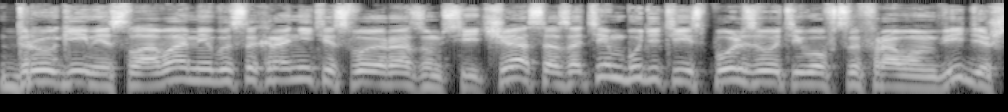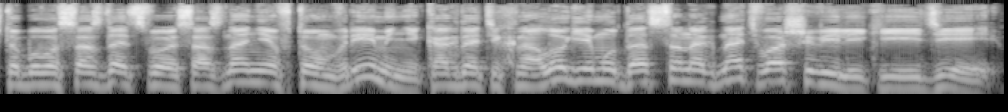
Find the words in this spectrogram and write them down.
Другими словами, вы сохраните свой разум сейчас, а затем будете использовать его в цифровом виде, чтобы воссоздать свое сознание в том времени, когда технологиям удастся нагнать ваши великие идеи.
